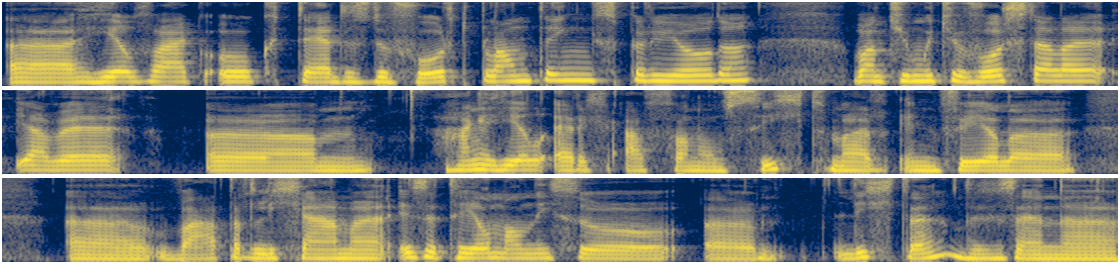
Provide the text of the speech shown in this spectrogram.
Uh, heel vaak ook tijdens de voortplantingsperiode. Want je moet je voorstellen, ja, wij uh, hangen heel erg af van ons zicht, maar in vele uh, waterlichamen is het helemaal niet zo ehm, licht. Hè? Er zijn uh,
